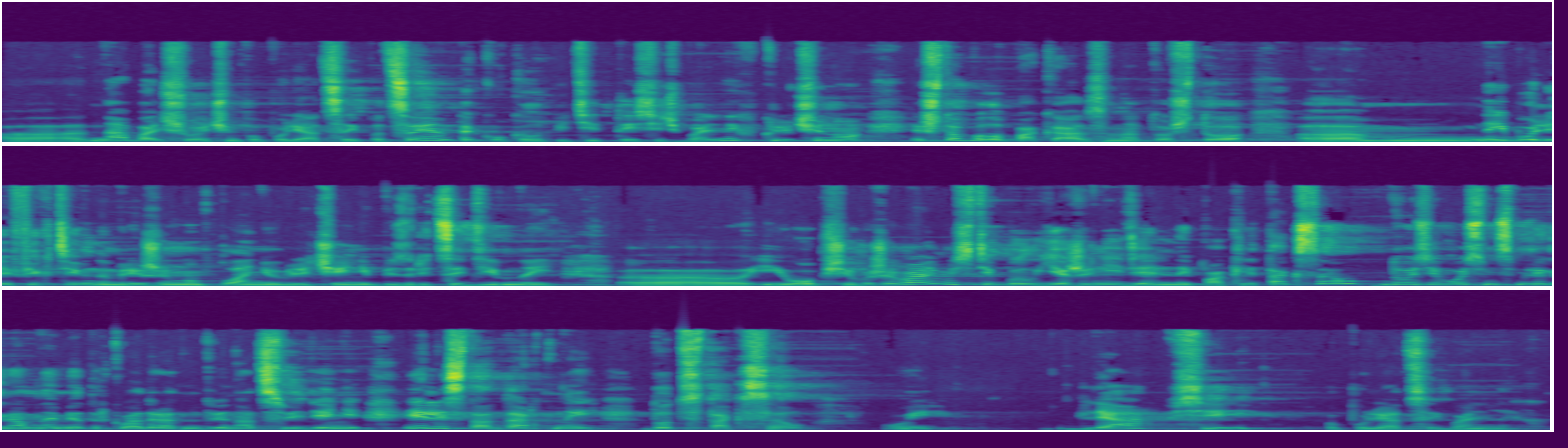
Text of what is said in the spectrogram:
Э, на большой очень популяции пациенток, около 5000 больных включено. И что было показано? То, что э, наиболее эффективным режимом в плане увеличения безрецидивной э, и общей выживаемости был еженедельный паклитоксел дозе 80 мг на метр квадратный 12 введений или стандартный доцитоксел Ой, для всей популяции больных.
